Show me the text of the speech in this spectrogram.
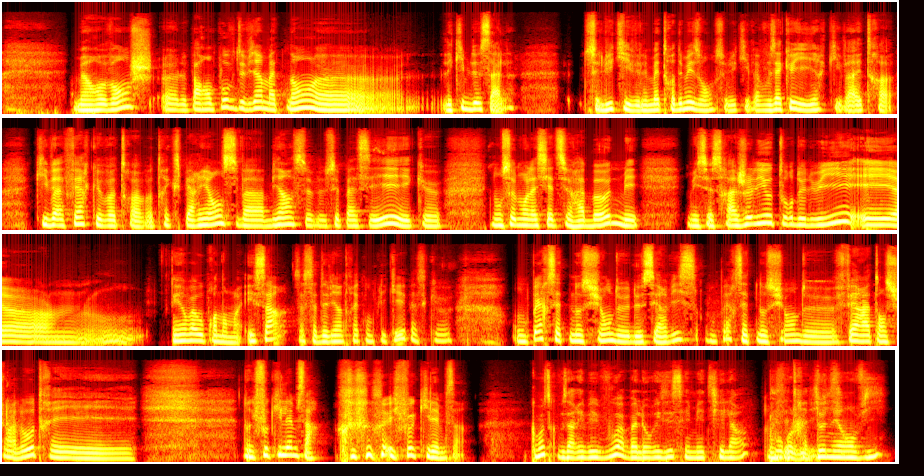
Mais en revanche, le parent pauvre devient maintenant l'équipe de salle. celui qui est le maître de maison, celui qui va vous accueillir, qui va être, qui va faire que votre votre expérience va bien se, se passer et que non seulement l'assiette sera bonne, mais mais ce sera joli autour de lui et euh, et on va vous prendre en main. Et ça, ça, ça devient très compliqué parce que on perd cette notion de, de service, on perd cette notion de faire attention à l'autre et donc il faut qu'il aime ça. il faut qu'il aime ça. Comment est-ce que vous arrivez vous à valoriser ces métiers-là pour donner envie?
